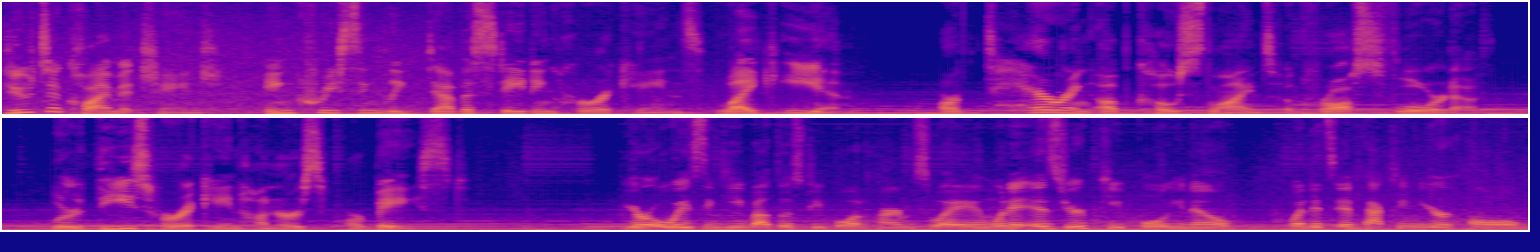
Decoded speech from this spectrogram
Due to climate change, increasingly devastating hurricanes like Ian are tearing up coastlines across Florida where these hurricane hunters are based. You're always thinking about those people in harm's way. And when it is your people, you know, when it's impacting your home,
